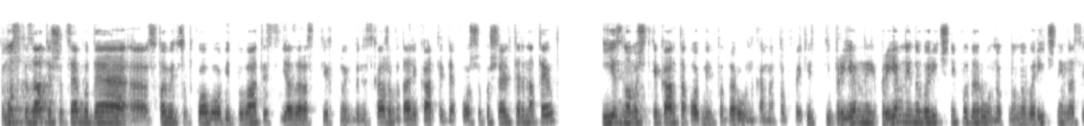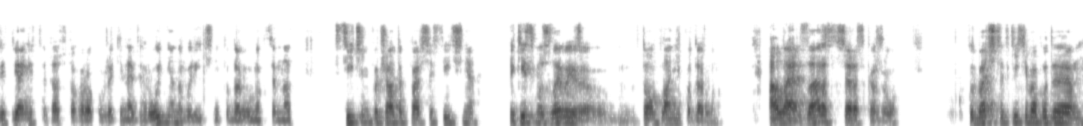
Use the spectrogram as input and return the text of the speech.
Тому сказати, що це буде е, 100% відбуватись, я зараз таких ну, якби не скажу, бо далі карта йде пошуку ще альтернатив. І знову ж таки карта обмін подарунками, тобто якийсь такий приємний, приємний новорічний подарунок. Ну, новорічний в нас різдвяні свята того року вже кінець грудня, новорічний подарунок це в нас січень, початок 1 січня, якийсь можливий е, в тому плані подарунок. Але зараз ще раз кажу: тут бачите, такий хіба буде е,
